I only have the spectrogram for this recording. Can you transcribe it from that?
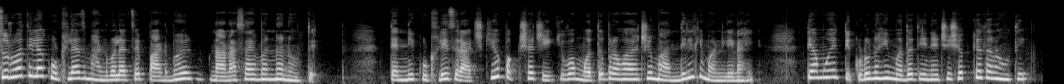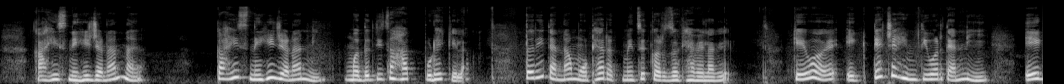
सुरुवातीला कुठल्याच भांडवलाचे पाठबळ नानासाहेबांना नव्हते. त्यांनी कुठलीच राजकीय पक्षाची किंवा मतप्रवाहाची बांधिलकी मांडली नाही. त्यामुळे तिकडूनही मदत येण्याची शक्यता नव्हती. काही स्नेहीजनांना काही स्नेहीजनांनी मदतीचा हात पुढे केला. तरी त्यांना मोठ्या रकमेचे कर्ज घ्यावे लागले. केवळ एकट्याच्या हिमतीवर त्यांनी एक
